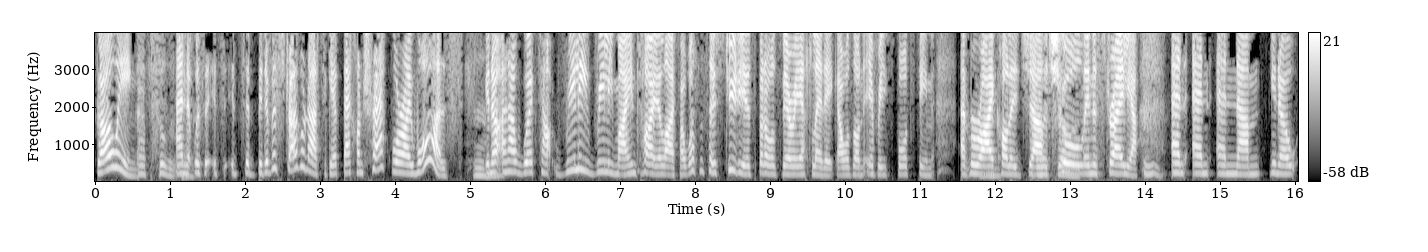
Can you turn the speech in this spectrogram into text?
going. Absolutely. And it was, it's, it's a bit of a struggle now to get back on track where I was, you know, and I worked out really, really my entire life. I wasn't so studious, but I was very athletic. I was on every sports team at Moriah College uh, Well, School shows. in Australia. And, and, and, um, you know,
